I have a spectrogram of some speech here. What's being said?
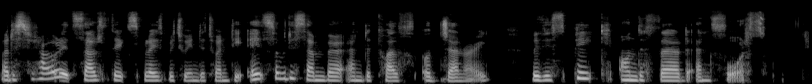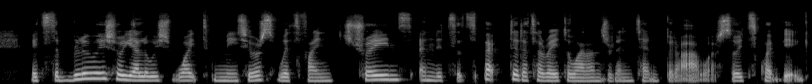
but the shower itself takes place between the 28th of December and the 12th of January, with its peak on the 3rd and 4th. It's a bluish or yellowish white meteors with fine trains and it's expected at a rate of 110 per hour, so it's quite big.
